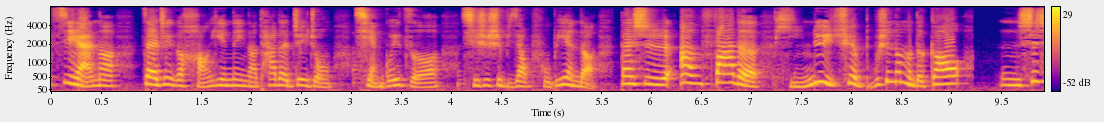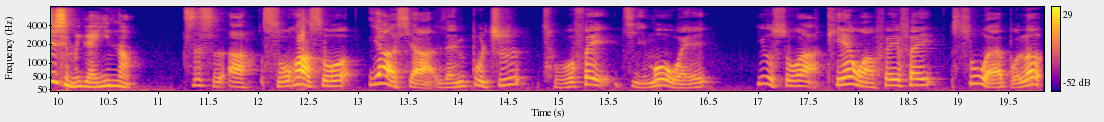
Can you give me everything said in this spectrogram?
既然呢，在这个行业内呢，它的这种潜规则其实是比较普遍的，但是案发的频率却不是那么的高，嗯，是指什么原因呢？其实啊，俗话说“要想人不知，除非己莫为”，又说啊“天网恢恢，疏而不漏”，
